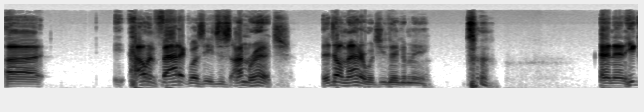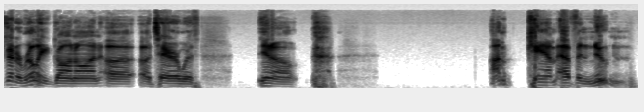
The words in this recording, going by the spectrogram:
Uh, how emphatic was he? Just, I'm rich. It don't matter what you think of me. and then he could have really gone on a, a tear with, you know, I'm Cam effing Newton.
